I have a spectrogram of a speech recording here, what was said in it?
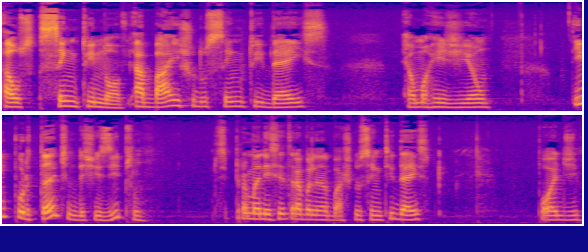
aos 109. Abaixo dos 110 é uma região importante no DXY. Se permanecer trabalhando abaixo dos 110, pode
